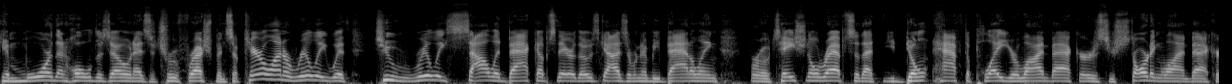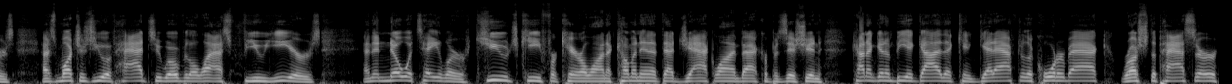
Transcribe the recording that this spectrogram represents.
can more than hold his own as a true freshman. So Carolina really with two really solid backups there. Those guys are going to be battling for rotational reps so that you don't have to play your linebackers, your starting linebackers, as much as you have had to over the last few years. And then Noah Taylor, huge key for Carolina, coming in at that jack linebacker position. Kind of going to be a guy that can get after the quarterback, rush the passer,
